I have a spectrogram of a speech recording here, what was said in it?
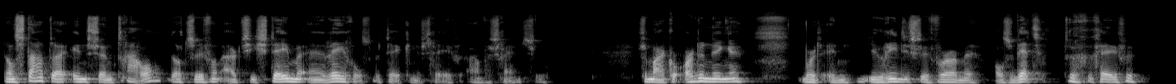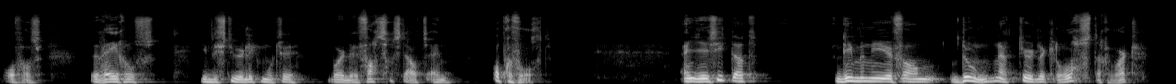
dan staat daarin centraal dat ze vanuit systemen en regels betekenis geven aan verschijnselen. Ze maken ordeningen, wordt in juridische vormen als wet teruggegeven of als regels die bestuurlijk moeten worden vastgesteld en opgevolgd. En je ziet dat die manier van doen natuurlijk lastig wordt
